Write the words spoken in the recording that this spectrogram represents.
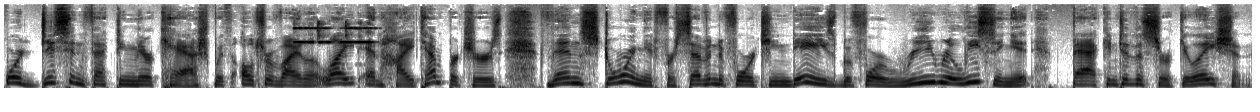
or disinfecting their cash with ultraviolet light and high temperatures, then storing it for 7 to 14 days before re releasing it back into the circulation.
